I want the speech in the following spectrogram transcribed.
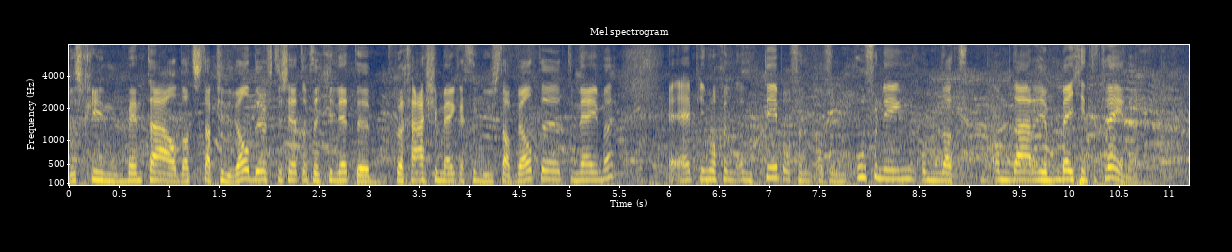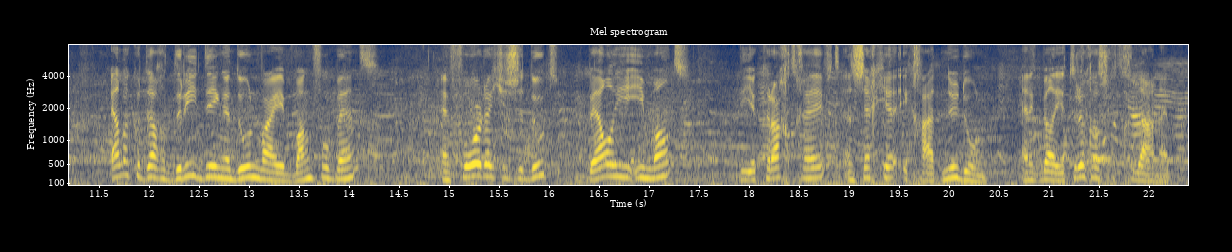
misschien mentaal dat stapje wel durft te zetten. Of dat je net de bagage meekrijgt om die stap wel te, nemen. heb je nog een, een tip of een, of een oefening om, dat, om daar een beetje in te trainen? Elke dag drie dingen doen waar je bang voor bent. En voordat je ze doet, bel je iemand die je kracht geeft en zeg je: Ik ga het nu doen. En ik bel je terug als ik het gedaan heb.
